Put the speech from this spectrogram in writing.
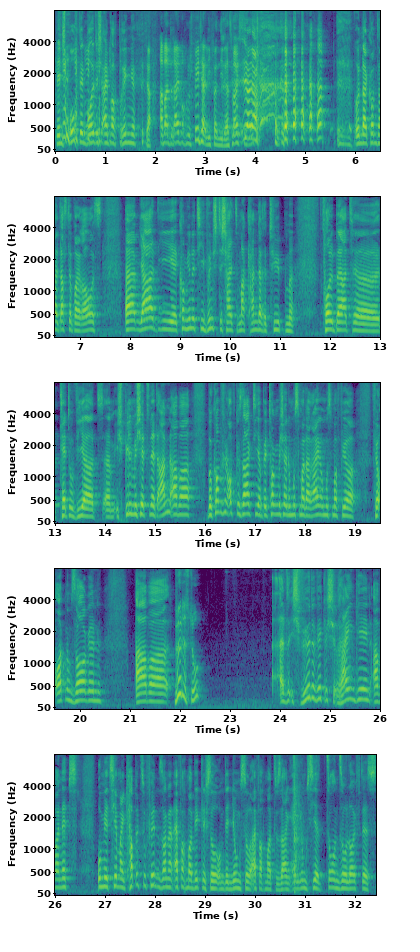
Den Spruch, den wollte ich einfach bringen. Ja. Aber drei Wochen später liefern die das, weißt du? Ja, ja. Und da kommt halt das dabei raus. Ähm, ja, die Community wünscht sich halt markantere Typen. Vollbärte, tätowiert. Ähm, ich spiele mich jetzt nicht an, aber bekomme schon oft gesagt, hier, Betonmischer, du musst mal da rein und musst mal für, für Ordnung sorgen. Aber Würdest du? Also ich würde wirklich reingehen, aber nicht, um jetzt hier mein Couple zu finden, sondern einfach mal wirklich so, um den Jungs so einfach mal zu sagen, ey Jungs, hier, so und so läuft es.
